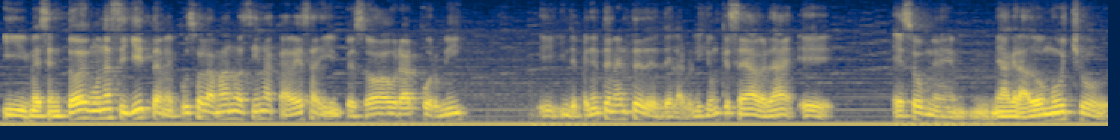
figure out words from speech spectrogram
Y me sentó en una sillita, me puso la mano así en la cabeza y empezó a orar por mí, independientemente de, la religión que sea, ¿verdad? Eh, eso me, me agradó mucho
